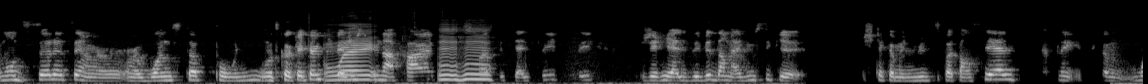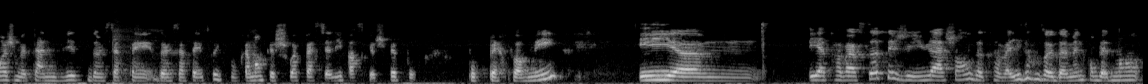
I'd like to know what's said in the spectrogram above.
comment on dit ça, là, tu sais, un, un one-stop pony. En tout cas, quelqu'un qui fait juste une affaire, mm une spécialité. Tu sais, j'ai réalisé vite dans ma vie aussi que j'étais comme une multipotentielle. Comme, moi, je me tanne vite d'un certain, d'un certain truc. Il faut vraiment que je sois passionnée par ce que je fais pour, pour performer. Et, euh, et à travers ça, j'ai eu la chance de travailler dans un domaine complètement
